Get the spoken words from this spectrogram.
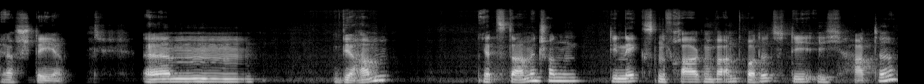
Verstehe. Ähm, wir haben jetzt damit schon die nächsten Fragen beantwortet, die ich hatte.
